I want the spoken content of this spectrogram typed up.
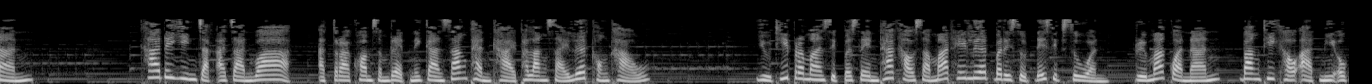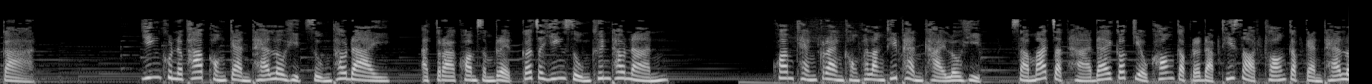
นั้น ข้าได้ยินจากอาจารย์ว่า อัตราความสำเร็จในการสร้างแผ่นข่ายพลังสายเลือดของเขา อยู่ที่ประมาณ 10%ถ้าเขาสามารถให้เลือดบริสุทธิ์ได้ 10 ส่วน หรือมากกว่านั้น บางที่เขาอาจมีโอกาส ยิ่งคุณภาพของแก่นแท้โลหิตสูงเท่าใด อัตราความสำเร็จก็จะยิ่งสูงขึ้นเท่านั้น ความแข็งแกร่งของพลังที่แผ่นข่ายโลหิตสามารถจัดหาได้ก็เกี่ยวข้องกับระดับที่สอดคล้องกับแก่นแท้โล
